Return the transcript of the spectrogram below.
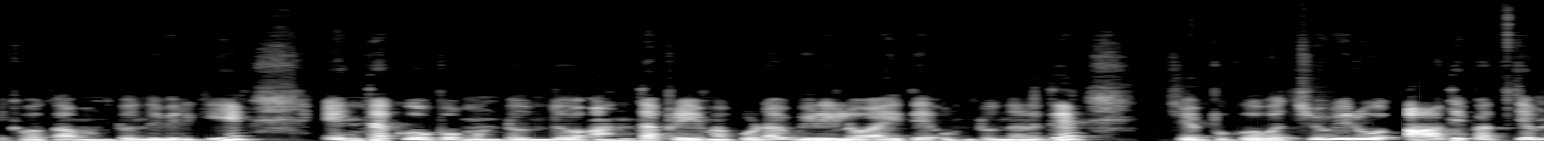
ఎక్కువగా ఉంటుంది. వీరికి ఎంత కోపం ఉంటుందో అంత ప్రేమ కూడా వీరిలో అయితే ఉంటుందనైతే చెప్పుకోవచ్చు. వీరు ఆధిపత్యం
